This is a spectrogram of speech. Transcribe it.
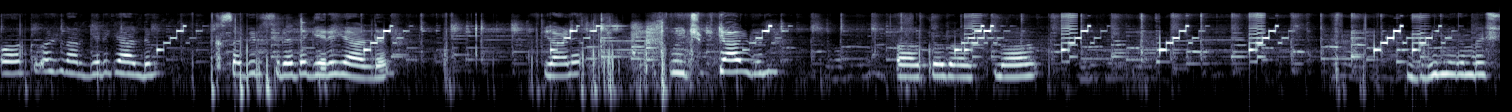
Arkadaşlar geri geldim. Kısa bir sürede geri geldim. Yani su içip geldim. Arkadaşlar. Bugün 25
